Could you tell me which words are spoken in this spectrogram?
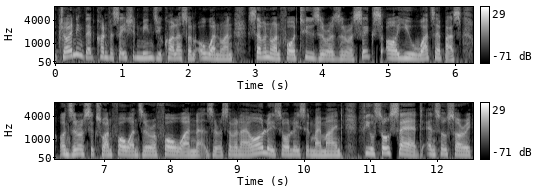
joining that conversation means you call us on 011 714 2006 or you WhatsApp us on 0614104107. I always, always in my mind feel so sad and so sorry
